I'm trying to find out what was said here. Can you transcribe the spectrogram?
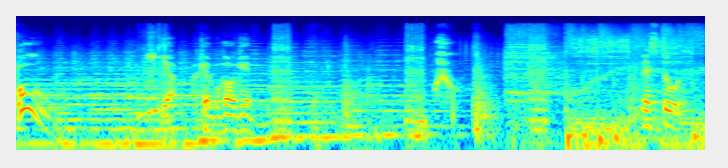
Woo! Yep, okay, we'll go again. Whew. Let's do it.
